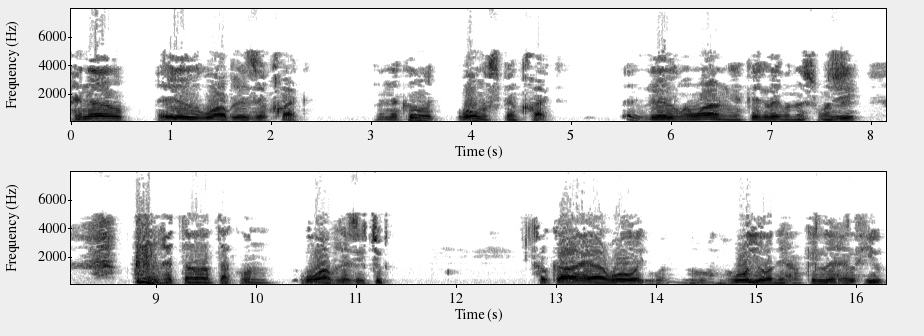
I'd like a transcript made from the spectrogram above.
Hena el wobble is a quack. Na na kum wong spin quack. Lel wawang ya kagre wanash moji. Hetan takun wobble is a chip Sokahe a uh, vuojonihan kyllä lehel hiu.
